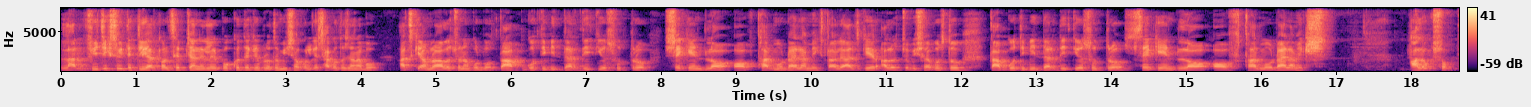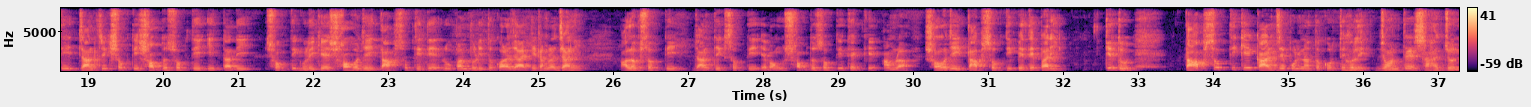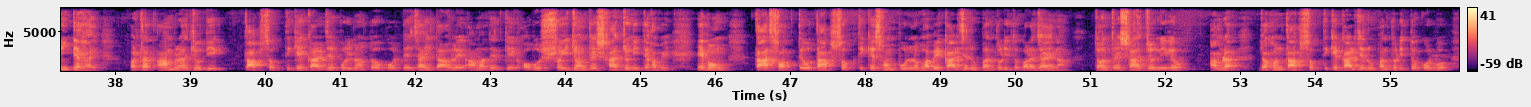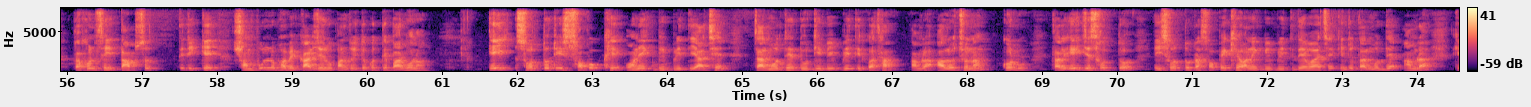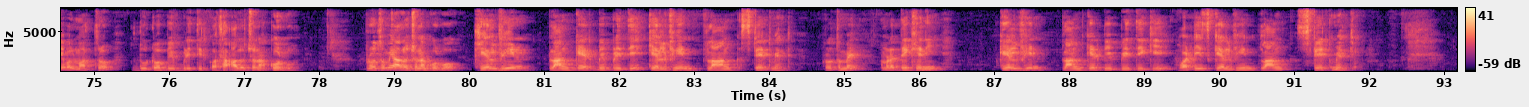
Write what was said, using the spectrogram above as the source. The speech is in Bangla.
Learn physics with a clear concept চ্যানেলের পক্ষ থেকে প্রথমেই সকলকে স্বাগত জানাব। আজকে আমরা আলোচনা করব তাপ গতিবিদ্যার দ্বিতীয় সূত্র সেকেন্ড ল অফ থার্মোডাইনামিক্স তাহলে আজকের আলোচ্য বিষয়বস্তু, তাপ গতিবিদ্যার দ্বিতীয় সূত্র সেকেন্ড ল অফ থার্মোডাইনামিক্স আলোক শক্তি, যান্ত্রিক শক্তি, শব্দ শক্তি ইত্যাদি শক্তিগুলিকে সহজেই তাপ শক্তিতে রূপান্তরিত করা যায়, এটা আমরা জানি। আলোক শক্তি যান্ত্রিক শক্তি এবং শব্দ শক্তি থেকে আমরা সহজেই তাপ শক্তি পেতে পারি। কিন্তু তাপ শক্তিকে কার্যে পরিণত করতে হলে যন্ত্রের সাহায্য নিতে হয়। অর্থাৎ আমরা যদি তাপ শক্তিকে কার্যে পরিণত করতে চাই, তাহলে আমাদেরকে অবশ্যই যন্ত্রের সাহায্য নিতে হবে এবং তা সত্ত্বেও তাপ শক্তিকে সম্পূর্ণভাবে কার্যে রূপান্তরিত করা যায় না। যন্ত্রের সাহায্য নিলেও আমরা যখন তাপ শক্তিকে কার্যে রূপান্তরিত করব, তখন সেই তাপ শক্তিটিকে সম্পূর্ণভাবে কার্যে রূপান্তরিত করতে পারব না। এই সত্যটির সপক্ষে অনেক বিবৃতি আছে, যার মধ্যে দুটি বিবৃতির কথা আমরা আলোচনা করব। তাহলে এই যে সত্য, এই সত্যটা সপেক্ষে অনেক বিবৃতি দেওয়া আছে, কিন্তু তার মধ্যে আমরা কেবলমাত্র দুটো বিবৃতির কথা আলোচনা করব। প্রথমে আলোচনা করব কেলভিন প্লাঙ্কের বিবৃতি, কেলভিন প্লাঙ্ক স্টেটমেন্ট। প্রথমে আমরা দেখে নিই, কেলভিন প্লাঙ্কের বিবৃতি কি? What is Kelvin Planck statement?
